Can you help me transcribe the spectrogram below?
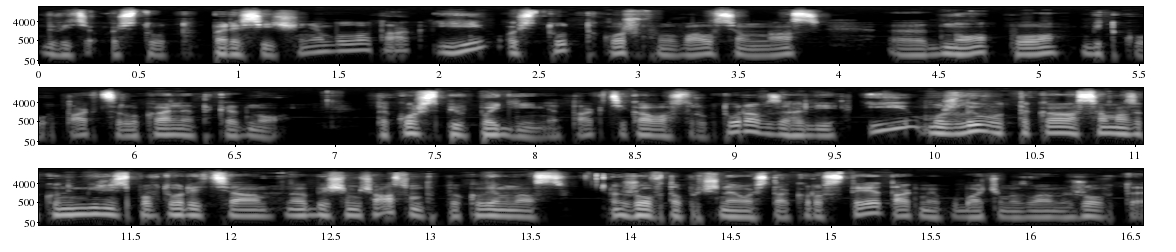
Дивіться, ось тут пересічення було так. І ось тут також формувалося у нас дно по бітку. Так, це локальне таке дно. Також співпадіння, так, цікава структура взагалі. І, можливо, така сама закономірність повториться найближчим часом. Тобто, коли в нас жовта почне ось так рости, так, ми побачимо з вами жовтий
